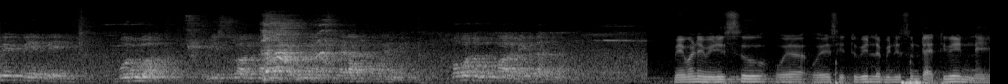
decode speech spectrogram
මේ මේ බොරුවක් මිනිස්සු අන්දරට වැඩක් තමයි කොහොමද ඔබතුමාලා මේක දකින්නේ මෙවැනි මිනිස්සු ඔය ඔය සිතුවිල්ල මිනිස්සුන්ට ඇති වෙන්නේ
